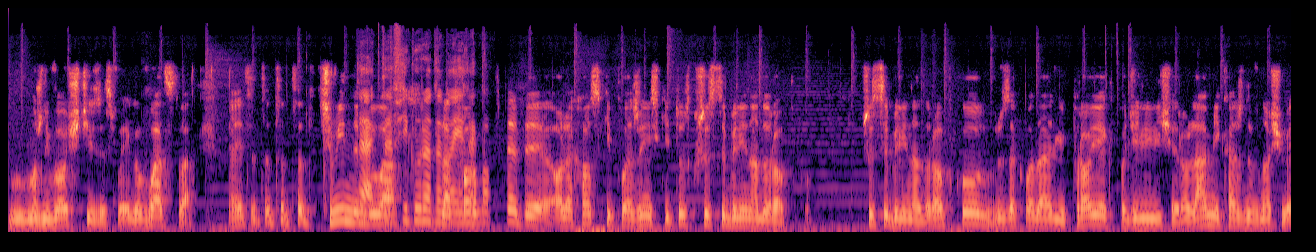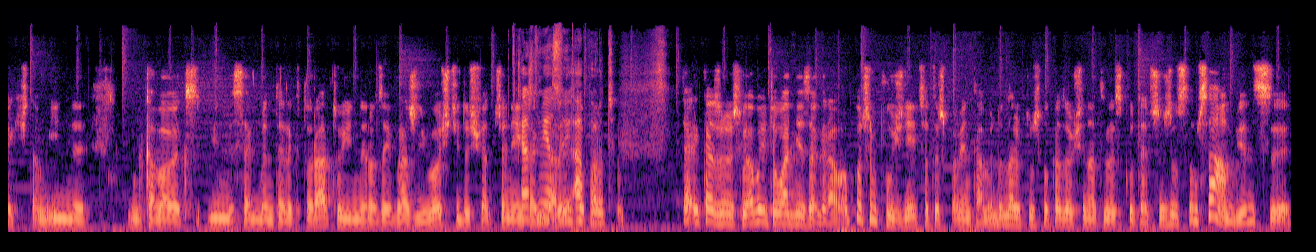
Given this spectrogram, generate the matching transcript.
możliwości, ze swojego władztwa. No to, to, to, czym innym tak, była Platforma wtedy, Olechowski, Płażyński, Tusk, wszyscy byli na dorobku. Wszyscy byli na dorobku, zakładali projekt, podzielili się rolami, każdy wnosił jakiś tam inny kawałek, inny segment elektoratu, inny rodzaj wrażliwości, doświadczenia każdy i tak dalej. Aport. Tak, każdy miał swój i to ładnie zagrało. Po czym później, co też pamiętamy, Donald Tusk okazał się na tyle skuteczny, że został sam, więc... Y,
